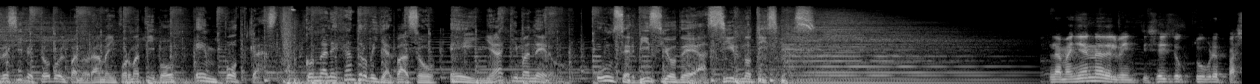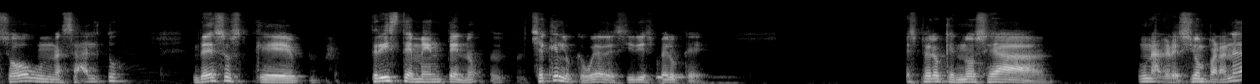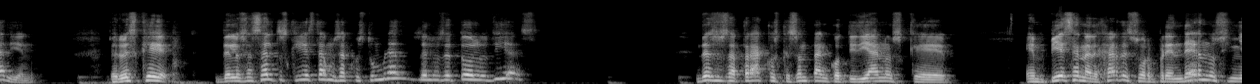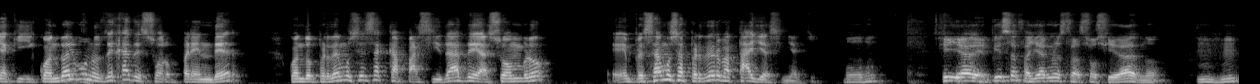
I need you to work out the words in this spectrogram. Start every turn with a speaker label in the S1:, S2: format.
S1: Recibe todo el panorama informativo en podcast con Alejandro Villalbazo e Iñaki Manero, un servicio de Asir Noticias.
S2: La mañana del 26 de octubre pasó un asalto de esos que tristemente, ¿no? Chequen lo que voy a decir y espero que espero que no sea una agresión para nadie, ¿no? Pero es que de los asaltos que ya estamos acostumbrados, de los de todos los días, de esos atracos que son tan cotidianos que empiezan a dejar de sorprendernos, Iñaki, y cuando algo nos deja de sorprender, cuando perdemos esa capacidad de asombro, empezamos a perder batallas, Iñaki.
S3: Sí, ya empieza a fallar nuestra sociedad, ¿no?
